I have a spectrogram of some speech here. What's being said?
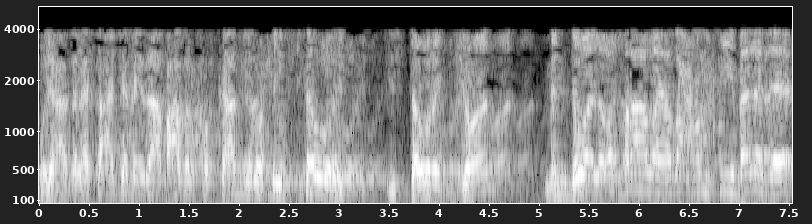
ولهذا لا تعجب إذا بعض الحكام يروح يستورد يستورد جون من دول أخرى ويضعهم في بلده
